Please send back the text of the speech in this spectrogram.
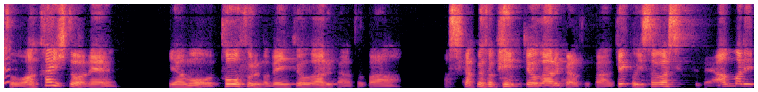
そう若い人はね、いやもうトーフルの勉強があるからとか、資格の勉強があるからとか、結構忙しくて、あんまり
